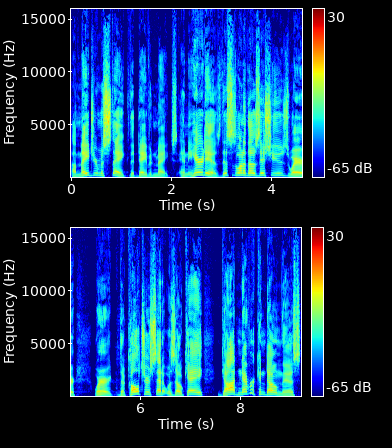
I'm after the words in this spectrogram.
a major mistake that David makes. And here it is. This is one of those issues where, where the culture said it was okay. God never condoned this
